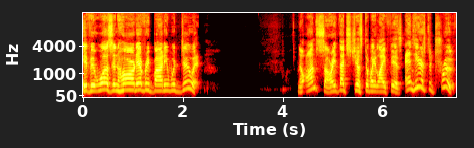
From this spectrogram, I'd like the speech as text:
If it wasn't hard, everybody would do it. No, I'm sorry. That's just the way life is. And here's the truth.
